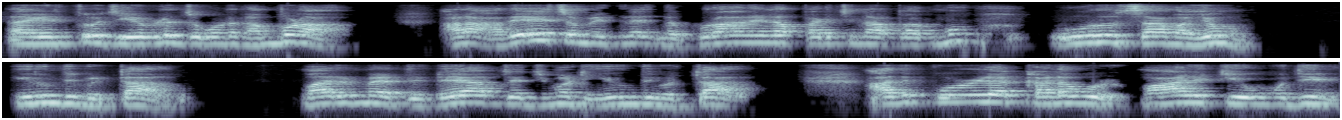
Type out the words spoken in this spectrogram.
நான் எடுத்து வச்சு எவிடன்ஸ் கொண்டு நம்பினான். ஆனா அதே சமயத்துல இந்த குரானெல்லாம் படிச்சு நான் பார்க்கும்போது ஒரு சமயம் இருந்து விட்டால் மறுமை டே ஆஃப் ஜட்ஜ்மெண்ட் இருந்து விட்டால் அதுக்குள்ள கடவுள் மாலிகி உமுதீன்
